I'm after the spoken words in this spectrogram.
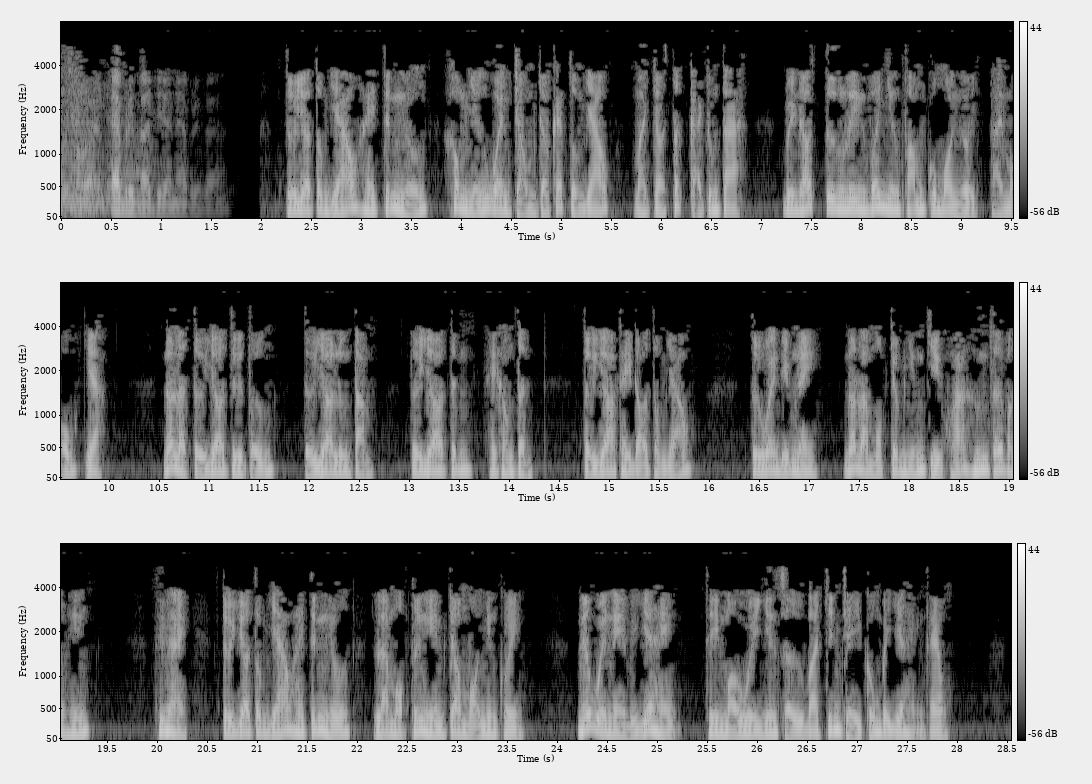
everybody and everywhere. Tự do tôn giáo hay tín ngưỡng không những quan trọng cho các tôn giáo mà cho tất cả chúng ta, vì nó tương liên với nhân phẩm của mọi người tại mỗi quốc gia. Nó là tự do tư tưởng, tự do lương tâm, tự do tin hay không tin, tự do thay đổi tôn giáo. Từ quan điểm này, nó là một trong những chìa khóa hướng tới văn hiến. Thứ hai, tự do tôn giáo hay tín ngưỡng là một thử nghiệm cho mọi nhân quyền. Nếu quyền này bị giới hạn, thì mọi quyền nhân sự và chính trị cũng bị giới hạn theo.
